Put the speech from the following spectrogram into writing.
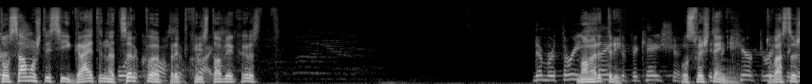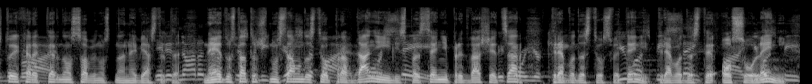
то само ще си играете на църква пред Христовия кръст. Номер 3. Освещение. Това също е характерна особеност на невястата. Не е достатъчно само да сте оправдани или спасени пред вашия цар. Трябва да сте осветени, трябва да сте осолени.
